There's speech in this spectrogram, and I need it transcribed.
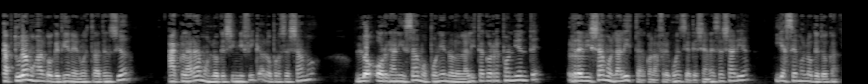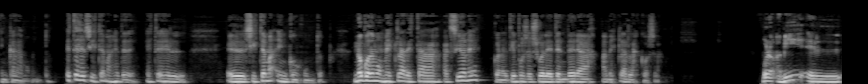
capturamos algo que tiene nuestra atención, aclaramos lo que significa, lo procesamos, lo organizamos poniéndolo en la lista correspondiente, revisamos la lista con la frecuencia que sea necesaria y hacemos lo que toca en cada momento. Este es el sistema GTD, este es el, sistema en conjunto. No podemos mezclar estas acciones, con el tiempo se suele tender a, mezclar las cosas. Bueno, a mí el,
